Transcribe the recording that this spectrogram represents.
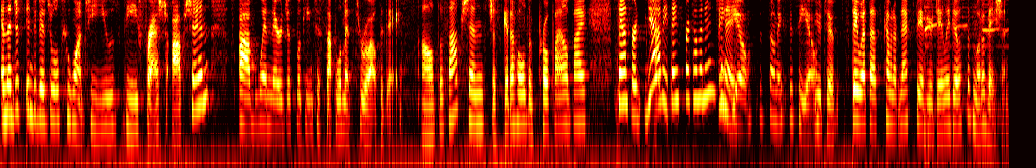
and then just individuals who want to use the fresh option um, when they're just looking to supplement throughout the day. All those options. Just get a hold of Profile by Sanford. Yes. Abby, thanks for coming in today. Thank you. It's so nice to see you. You too. Stay with us. Coming up next, we have your daily dose of motivation.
